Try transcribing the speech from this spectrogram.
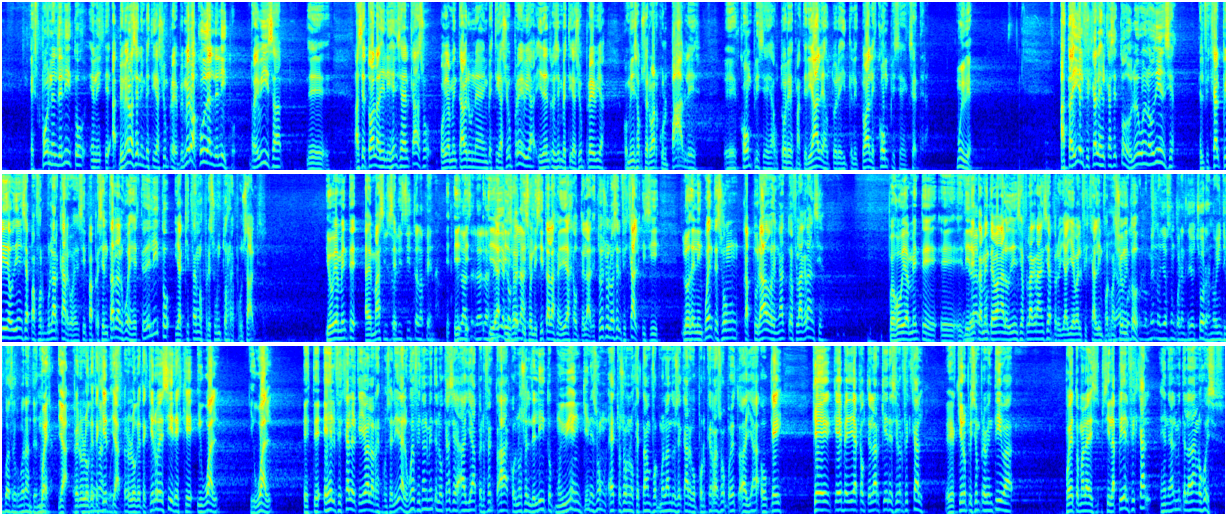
Expone el delito, eh, ah, primero hace la investigación previa, primero acude al delito, revisa, eh, hace todas las diligencias del caso, obviamente abre una investigación previa y dentro de esa investigación previa comienza a observar culpables, eh, cómplices, autores materiales, autores intelectuales, cómplices, etc. Muy bien. Hasta ahí el fiscal es el que hace todo. Luego en la audiencia, el fiscal pide audiencia para formular cargos, es decir, para presentarle al juez este delito y aquí están los presuntos responsables. Y obviamente, además, Y se- solicita la pena. y, las, las solicita las medidas cautelares. Todo eso lo hace el fiscal. Y si los delincuentes son capturados en acto de flagrancia, pues obviamente eh, Ya, directamente van a la audiencia de flagrancia, pero ya lleva el fiscal la información y por- todo. Por lo menos ya son 48 horas, no 24 como era antes. ¿no? Bueno, ya, pero lo que te Algo quiero, es. ya, pero lo que te quiero decir es que igual, igual, este, es el fiscal el que lleva la responsabilidad. El juez finalmente lo que hace, ah, ya, perfecto, ah, conoce el delito, muy bien, ¿quiénes son? Estos son los que están formulando ese cargo. ¿Por qué razón? Por esto, ah, ya, ok. ¿Qué, qué medida cautelar quiere, señor fiscal? Eh, quiero prisión preventiva. Puede tomar la decisión. Si la pide el fiscal, generalmente la dan los jueces.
